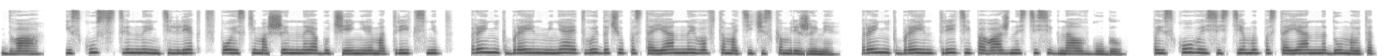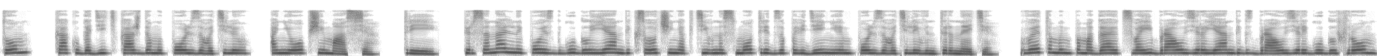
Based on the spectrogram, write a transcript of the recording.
2. Искусственный интеллект в поиске машинное обучение Matrixnet. Renic Brain меняет выдачу постоянной в автоматическом режиме. Renic Brain третий по важности сигнал в Google. Поисковые системы постоянно думают о том, как угодить каждому пользователю, а не общей массе. 3. Персональный поиск Google и Яндекс очень активно смотрит за поведением пользователей в интернете. В этом им помогают свои браузеры Яндекс браузер и Google Chrome,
